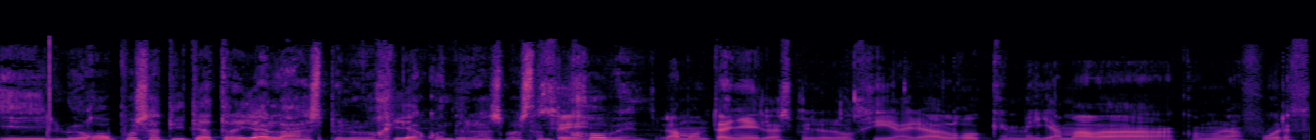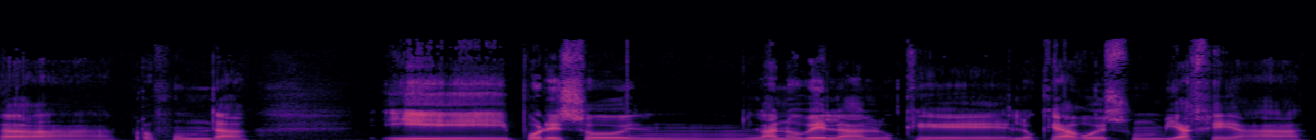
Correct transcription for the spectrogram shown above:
Y luego, pues a ti te atraía la espeleología cuando eras bastante joven. La montaña y la espeleología era algo que me llamaba con una fuerza profunda. Y por eso en la novela lo que, lo que hago es un viaje a,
